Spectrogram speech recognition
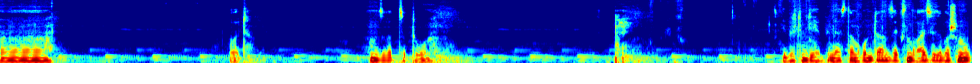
Äh, gut. Haben sie was zu tun. Geht bestimmt die Happiness dann runter. 36 ist aber schon ein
